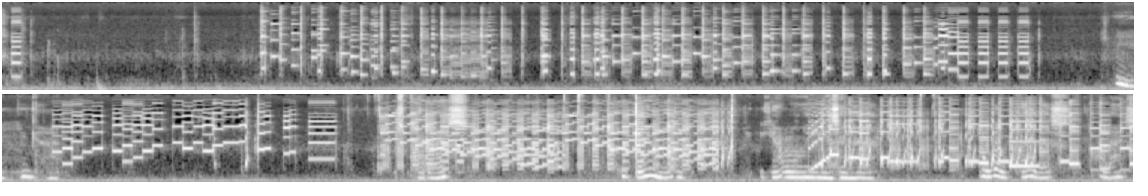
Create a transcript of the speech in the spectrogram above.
Hmm, okay. Nice. Good game. You can't really use. I'm gonna play this. Nice.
